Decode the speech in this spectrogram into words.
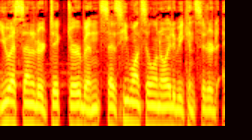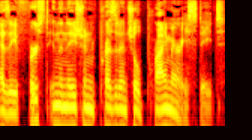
U.S. Senator Dick Durbin says he wants Illinois to be considered as a first in the nation presidential primary state.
